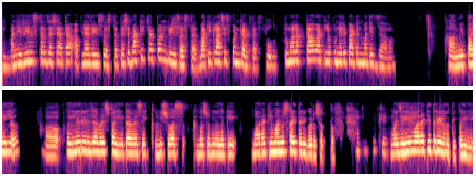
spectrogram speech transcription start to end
हम्म. आणि रील्स तर जसे आता आपल्या रील्स असतात तसे बाकीच्या पण रील्स असतात. बाकी क्लासेस पण करतात. हो. तुम्हाला का वाटलं पुणेरी पॅटर्न मध्येच जावं? हा मी पाहिलं. अं, पहिली रील ज्या वेळेस पाहिली त्यावेळेस एक विश्वास बसून गेला की मराठी माणूस काहीतरी करू शकतो. ओके म्हणजे ही मराठीत रील होती पहिली.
